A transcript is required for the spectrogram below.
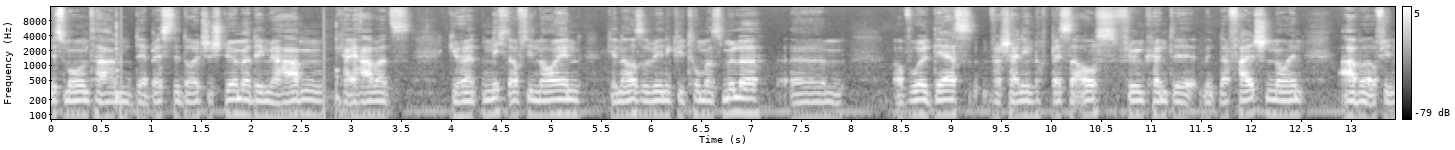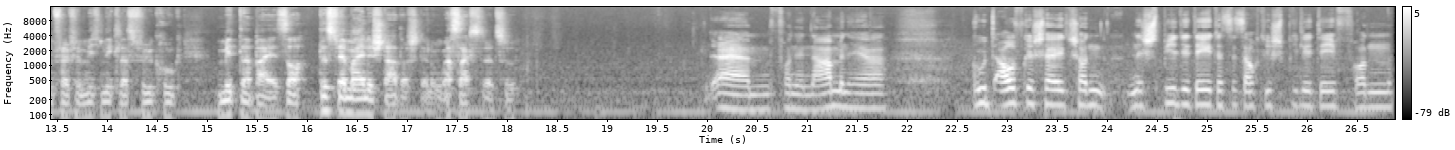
ist momentan der beste deutsche Stürmer, den wir haben. Kai Havertz gehört nicht auf die Neuen, genauso wenig wie Thomas Müller. Ähm, obwohl der es wahrscheinlich noch besser ausfüllen könnte mit einer falschen Neuen. Aber auf jeden Fall für mich Niklas Füllkrug mit dabei. So, das wäre meine Startausstellung. Was sagst du dazu? Ähm, von den Namen her gut aufgestellt, schon eine Spielidee. Das ist auch die Spielidee von,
